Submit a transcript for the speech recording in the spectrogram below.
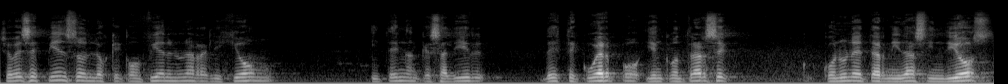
Yo a veces pienso en los que confían en una religión y tengan que salir de este cuerpo y encontrarse con una eternidad sin Dios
